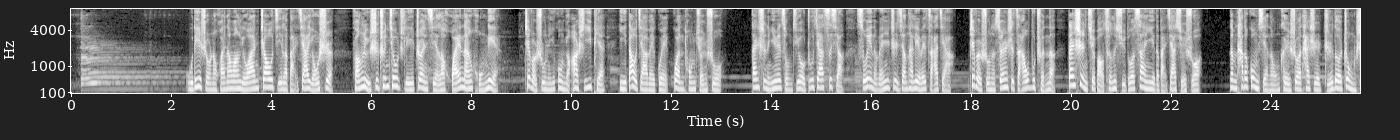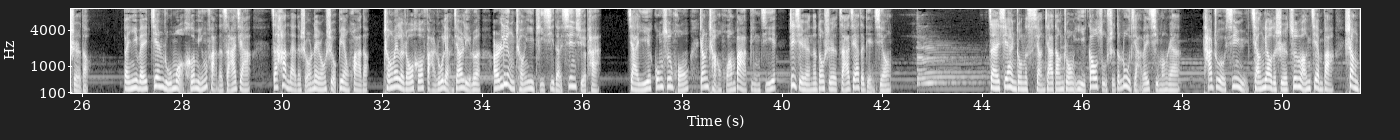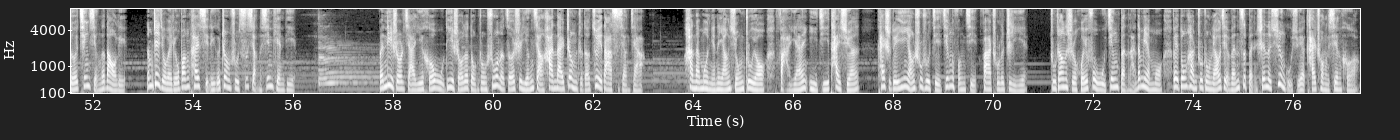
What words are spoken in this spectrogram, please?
武帝时候呢，淮南王刘安召集了百家游士。仿《吕氏春秋》之例，撰写了《淮南鸿烈》这本书呢，一共有二十一篇，以道家为贵，贯通全书。但是呢，因为总集有诸家思想，所以呢，文艺志将它列为杂家。这本书呢，虽然是杂无不纯的，但是却保存了许多散佚的百家学说。那么它的贡献呢，我们可以说它是值得重视的。本意为兼儒墨和明法的杂家，在汉代的时候，内容是有变化的。成为了柔和法儒两家理论而另成一体系的新学派。贾谊、公孙弘、张敞、黄霸、丙吉这些人呢，都是杂家的典型。在西汉中的思想家当中，以高祖时的陆贾为启蒙人，他著有《新语》，强调的是尊王剑霸、上德轻刑的道理。那么这就为刘邦开启了一个正数思想的新天地。文帝时候的贾谊和武帝时候的董仲舒呢，则是影响汉代政治的最大思想家。汉代末年的杨雄著有《法言》以及《太玄》，开始对阴阳术数解经的风气发出了质疑，主张的是回复五经本来的面目，为东汉注重了解文字本身的训诂学开创了先河。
